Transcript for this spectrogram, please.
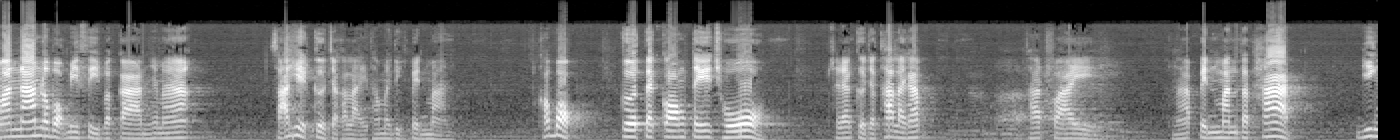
มันน้ำเราบอกมี4ประการใช่ไหมฮะสาเหตุเกิดจากอะไรทำไมถึงเป็นมันเขาบอกเกิดแต่กองเตโช แสดงเกิดจากธาตุอะไรครับธาตุไฟนะเป็นมันตธาตุยิ่ง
